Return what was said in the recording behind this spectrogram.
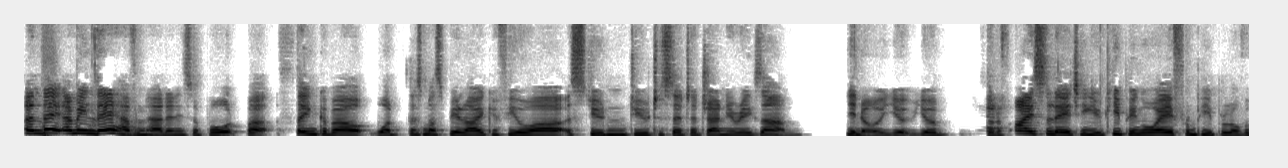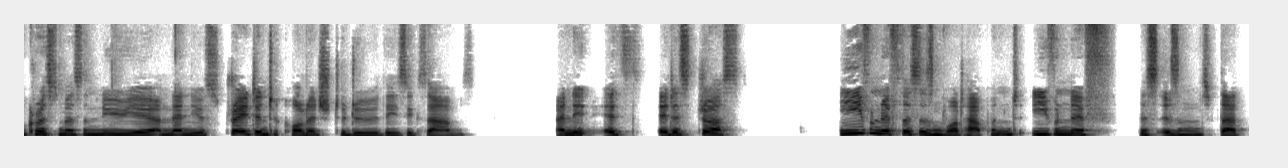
And they, I mean, they haven't had any support, but think about what this must be like if you are a student due to sit a January exam. You know, you, you're sort of isolating, you're keeping away from people over Christmas and New Year, and then you're straight into college to do these exams. And it, it's, it is just, even if this isn't what happened, even if this isn't that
